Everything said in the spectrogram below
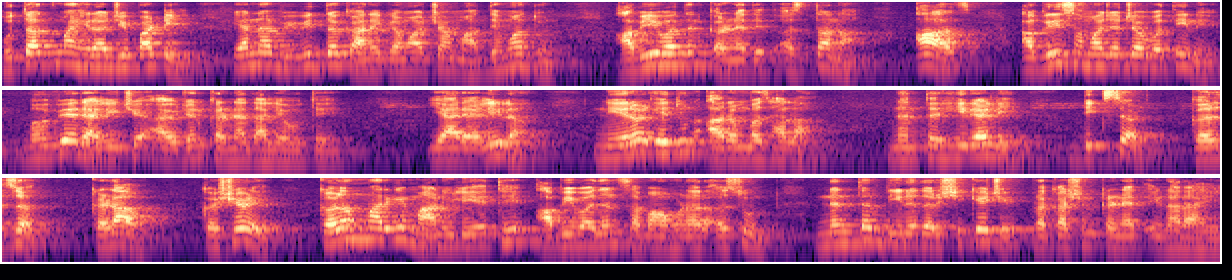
हुतात्मा हिराजी पाटील यांना विविध कार्यक्रमाच्या माध्यमातून अभिवादन करण्यात येत असताना आज आगरी समाजाच्या वतीने भव्य रॅलीचे आयोजन करण्यात आले होते. या रॅलीला नेरळ येथून आरंभ झाला. नंतर ही रॅली डिक्सळ कर्जत कडाव कशेळे कळंबमार्गे मानुली येथे अभिवादन सभा होणार असून नंतर दिनदर्शिकेचे प्रकाशन करण्यात येणार आहे.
